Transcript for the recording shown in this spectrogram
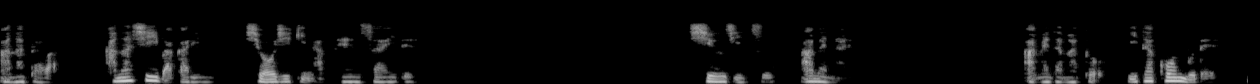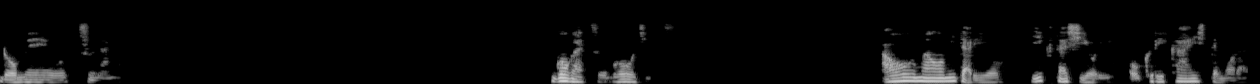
あなたは悲しいばかりに正直な天才です。終日雨なり。飴玉と板昆布で路名をつなぐ。五月某日。青馬を見たりを幾多しより送り返してもらう。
